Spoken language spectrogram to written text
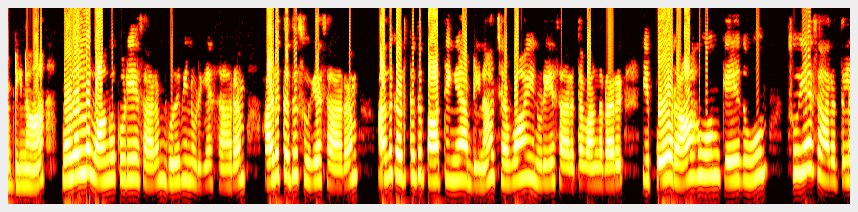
அப்படின்னா முதல்ல வாங்கக்கூடிய சாரம் குருவினுடைய சாரம் அடுத்தது சுயசாரம் அதுக்கு அடுத்தது பாத்தீங்க அப்படின்னா செவ்வாயினுடைய சாரத்தை வாங்குறாரு. இப்போ ராகுவும் கேதுவும் சுயசாரத்துல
